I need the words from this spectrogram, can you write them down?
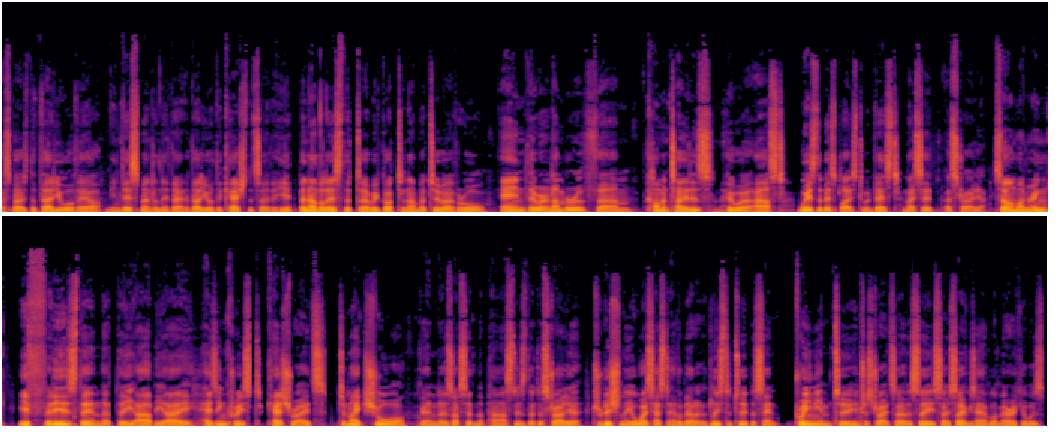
I suppose, the value of our investment and the value of the cash that's over here. But nonetheless, that uh, we've got to number two overall. And there were a number of um, commentators who were asked, where's the best place to invest? And they said, Australia. So I'm wondering if it is then that the RBA has increased cash rates to make sure, and as I've said in the past, is that Australia traditionally always has to have about at least a 2% premium to interest rates overseas. So, say, for example, America was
